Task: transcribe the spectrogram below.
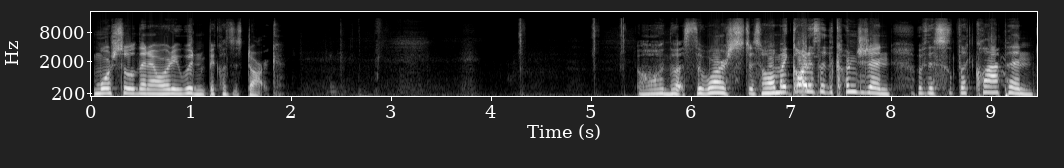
More so than I already wouldn't because it's dark. Oh, that's the worst. It's oh my god, it's like the conjuring with this the clapping.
